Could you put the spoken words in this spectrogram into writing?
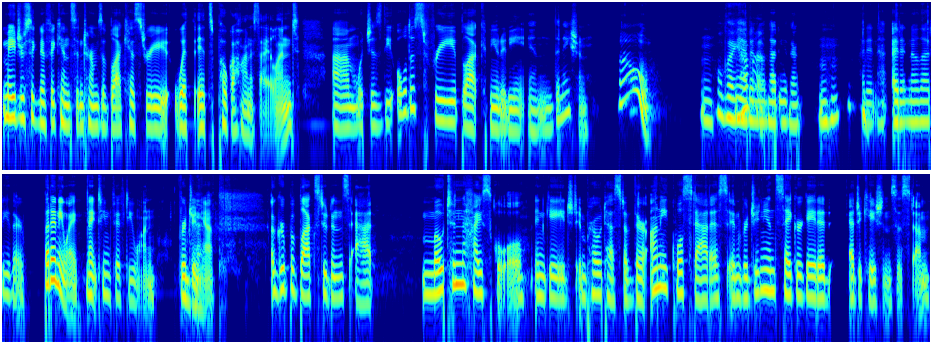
major significance in terms of Black history with its Pocahontas Island, um, which is the oldest free Black community in the nation. oh, Mm. well, yeah, I didn't know that either. hmm I didn't. ha- I didn't know that either. But anyway, 1951, Virginia. A group of Black students at Moton High School engaged in protest of their unequal status in Virginia's segregated education system.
